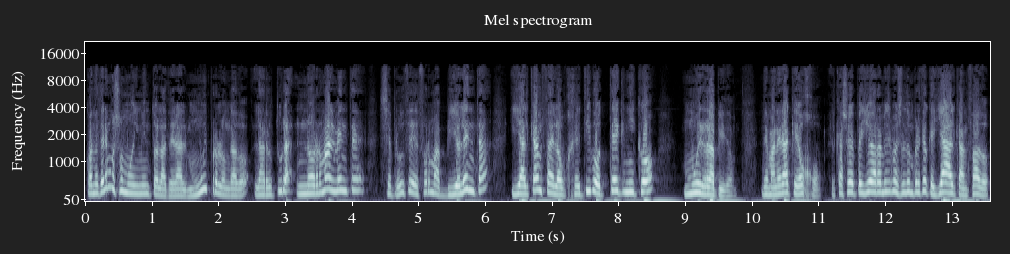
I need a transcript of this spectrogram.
cuando tenemos un movimiento lateral muy prolongado, la ruptura normalmente se produce de forma violenta y alcanza el objetivo técnico muy rápido. De manera que, ojo, el caso de Peugeot ahora mismo es el de un precio que ya ha alcanzado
